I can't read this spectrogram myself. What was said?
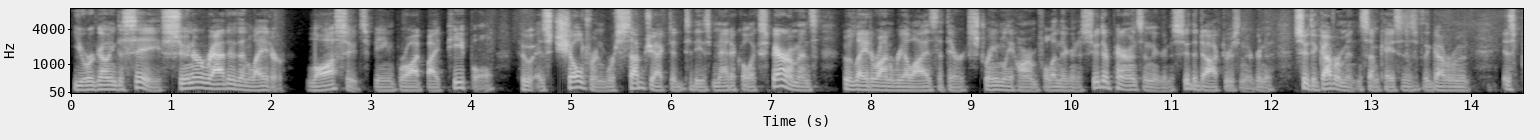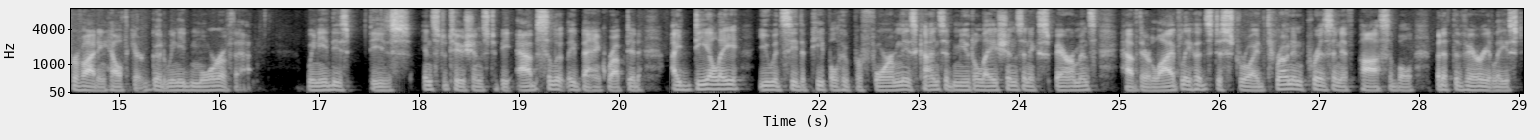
You are going to see, sooner rather than later, lawsuits being brought by people who, as children, were subjected to these medical experiments, who later on realize that they're extremely harmful and they're going to sue their parents and they're going to sue the doctors and they're going to sue the government in some cases if the government is providing health care. Good, we need more of that. We need these, these institutions to be absolutely bankrupted. Ideally, you would see the people who perform these kinds of mutilations and experiments have their livelihoods destroyed, thrown in prison if possible, but at the very least,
